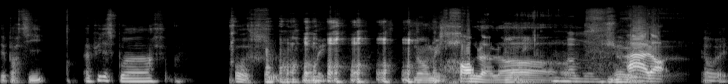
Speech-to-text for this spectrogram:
C'est parti. Appui d'espoir. Oh, non mais. Non mais. Oh là là. Ah mon dieu. Ah, alors, Ah ouais.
